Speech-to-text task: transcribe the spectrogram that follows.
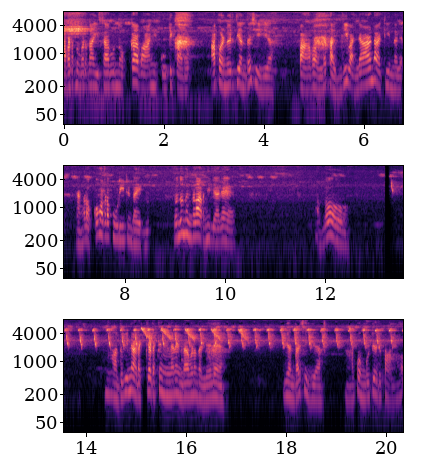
അവിടെ നിന്ന് ഇവിടെ നിന്ന് ഐസാബിൽ നിന്നൊക്കെ വാങ്ങിക്കൂട്ടി കടവും. ആ പെണ്ണൊരുത്തി എന്താ ചെയ്യുക പാവം അതിനെ തല്ലി വല്ലാണ്ടാക്കി ഇന്നലെ. ഞങ്ങളൊക്കെ അവിടെ കൂടിയിട്ടുണ്ടായിരുന്നു. ഇതൊന്നും നിങ്ങൾ അറിഞ്ഞില്ല അല്ലേ? അല്ലോ അത് പിന്നെ ഇടയ്ക്കിടയ്ക്ക് ഇങ്ങനെ ഉണ്ടാവണതല്ലേ അല്ലേ? എന്താ ചെയ്യുക ആ പെൺകുട്ടി ഒരു പാവം.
